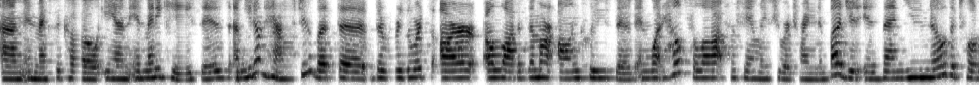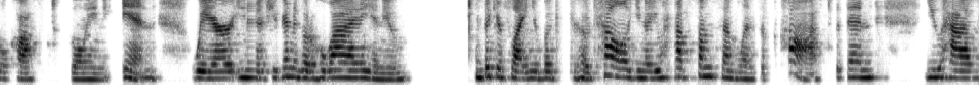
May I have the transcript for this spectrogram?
Um, in Mexico, and in many cases, um, you don't have to, but the the resorts are a lot of them are all inclusive. And what helps a lot for families who are trying to budget is then you know the total cost going in. Where you know if you're going to go to Hawaii and you book your flight and you book your hotel, you know, you have some semblance of cost, but then you have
